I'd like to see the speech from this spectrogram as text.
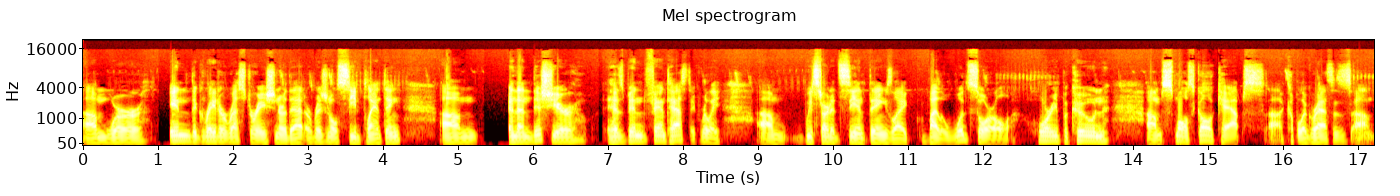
um, were in the greater restoration or that original seed planting. Um, and then this year has been fantastic, really. Um, we started seeing things like violet wood sorrel, hoary puccoon, um, small skull caps, uh, a couple of grasses, um,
